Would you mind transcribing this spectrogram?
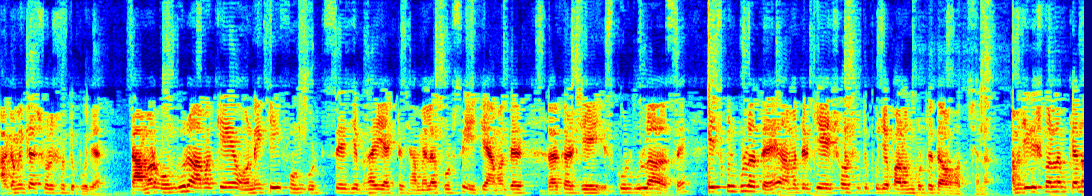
আগামীকাল সরস্বতী পূজা। তা আমার বন্ধুরা আমাকে অনেকেই ফোন করতেছে যে, ভাই, একটা ঝামেলা করছে, এই যে আমাদের এলাকার যে স্কুলগুলো আছে, এই স্কুলগুলোতে আমাদেরকে সরস্বতী পূজা পালন করতে দেওয়া হচ্ছে না। আমি জিজ্ঞেস করলাম, কেন?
